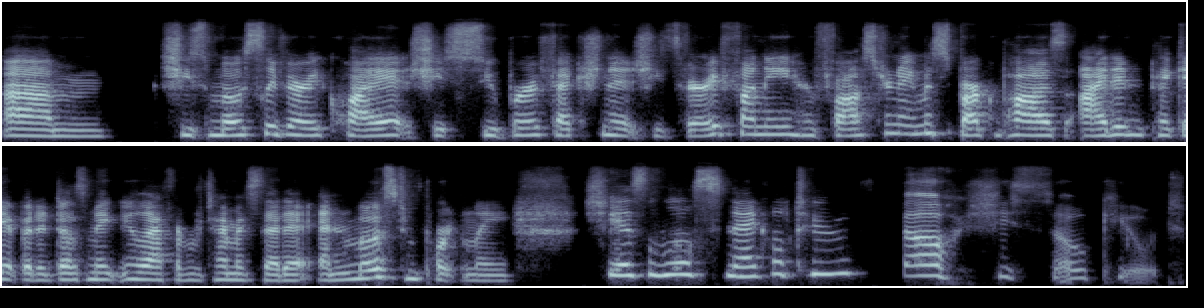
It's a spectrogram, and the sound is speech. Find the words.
Um, She's mostly very quiet. She's super affectionate. She's very funny. Her foster name is Sparkle Paws. I didn't pick it, but it does make me laugh every time I said it. And most importantly, she has a little snaggle tooth. Oh, she's so cute.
